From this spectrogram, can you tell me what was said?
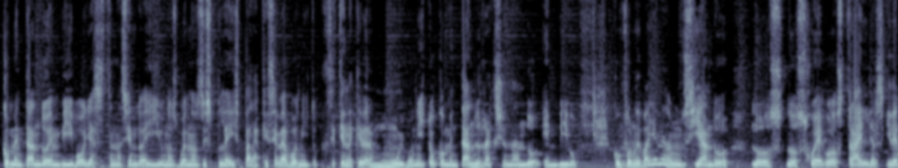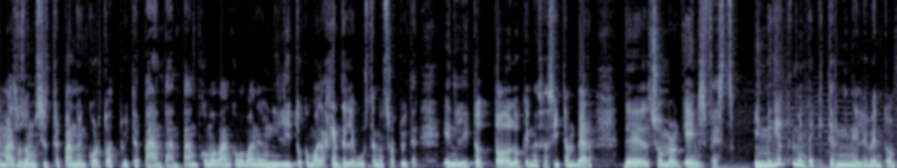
comentando en vivo, ya se están haciendo ahí unos buenos displays para que se vea bonito, que se tiene que ver muy bonito, comentando y reaccionando en vivo. Conforme vayan anunciando los, los juegos, trailers y demás, los vamos a ir trepando en corto a Twitter, pam, pam, pam, cómo van, cómo van, en un hilito, como a la gente le gusta nuestro Twitter, en hilito todo lo que necesitan ver del Summer Games Fest. Inmediatamente que termine el evento,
